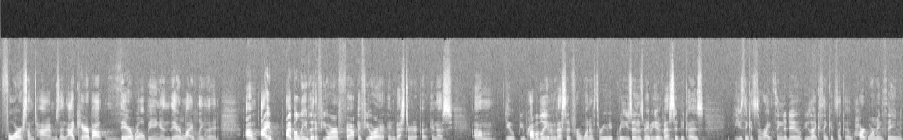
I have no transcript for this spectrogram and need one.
for sometimes, and I care about their well-being and their livelihood. Um, I, I believe that if you're, if you're an investor uh, in us, um, you, you probably have invested for one of three reasons. Maybe you invested because you think it's the right thing to do. You like think it's like a heartwarming thing.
